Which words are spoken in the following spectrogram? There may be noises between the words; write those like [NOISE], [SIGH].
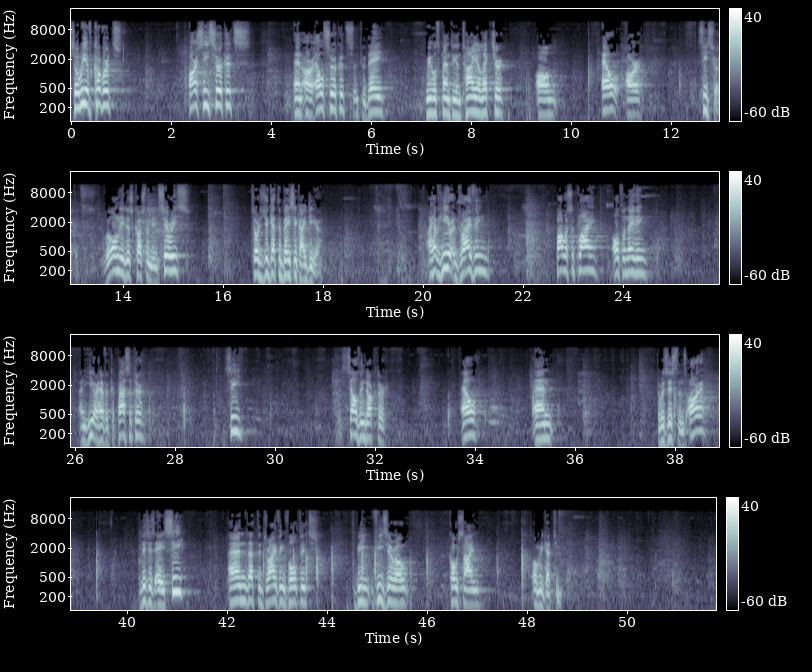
So we have covered RC circuits and RL circuits, and today we will spend the entire lecture on LRC circuits. We'll only discuss them in series so that you get the basic idea. I have here a driving power supply, alternating, and here I have a capacitor, C, self-inductor, L, and resistance R. This is AC, and let the driving voltage be V zero cosine omega t.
